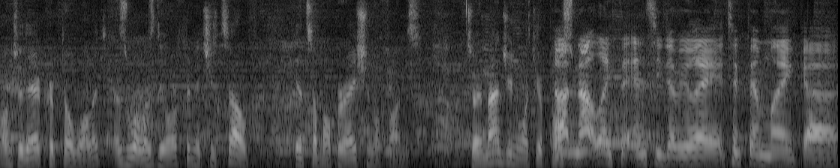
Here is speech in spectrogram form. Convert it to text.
onto their crypto wallet, as well as the orphanage itself gets some operational funds. So imagine what your post- not not like the NCAA. It took them like. Uh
